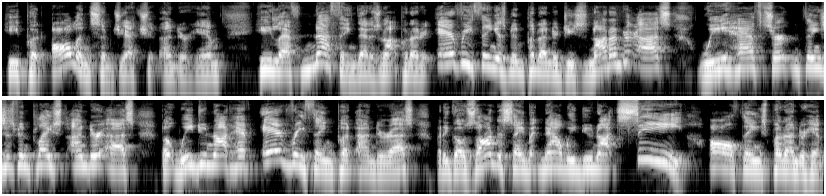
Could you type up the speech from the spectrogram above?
he put all in subjection under him. He left nothing that is not put under. Everything has been put under Jesus, not under us. We have certain things that's been placed under us, but we do not have everything put under us. But he goes on to say, but now we do not see all things put under him.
